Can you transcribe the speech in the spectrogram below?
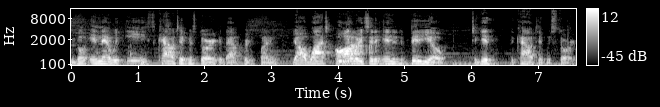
We're gonna end there with E's cow tipping story because that was pretty funny. Y'all watch all the way to the end of the video to get the cow tipping story.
